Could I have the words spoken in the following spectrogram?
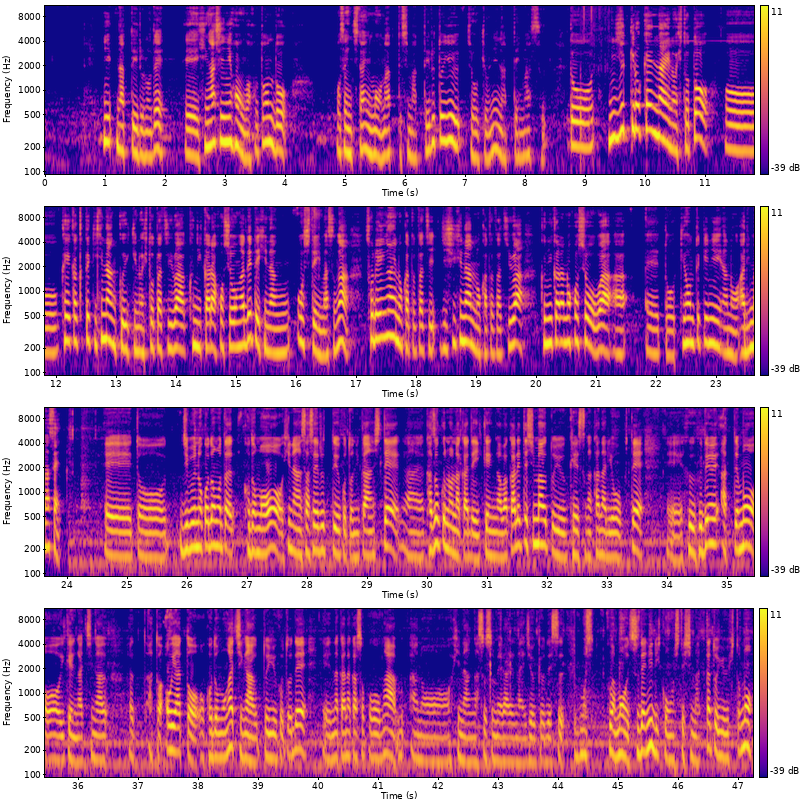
になっているので、えー、東日本はほとんど汚染地帯にもなってしまっているという状況になっています。と20キロ圏内の人と計画的避難区域の人たちは国から保証が出て避難をしていますがそれ以外の方たち自主避難の方たちは国からの保証はえーと、基本的にあのありません。えーと、自分の子供た子供を避難させるっていうことに関して家族の中で意見が分かれてしまうというケースがかなり多くて、えー、夫婦であっても意見が違う。あと親と子供が違うということで、えなかなかそこがあの避難が進められない状況です。もしくはもうすでに離婚してしまったという人も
